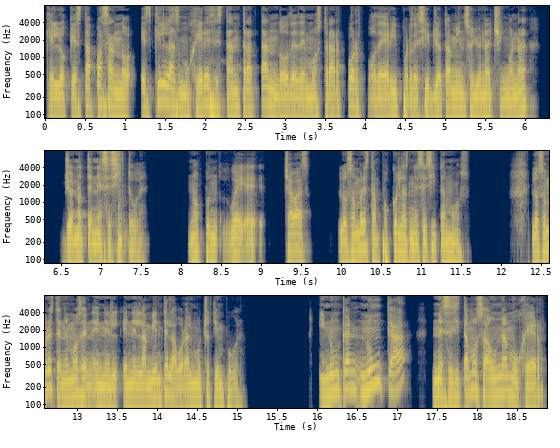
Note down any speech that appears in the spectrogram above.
que lo que está pasando es que las mujeres están tratando de demostrar por poder y por decir yo también soy una chingona, yo no te necesito, güey. No, pues, güey, eh, chavas, los hombres tampoco las necesitamos. Los hombres tenemos en, el, en el ambiente laboral mucho tiempo, güey. Y nunca, nunca necesitamos a una mujer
